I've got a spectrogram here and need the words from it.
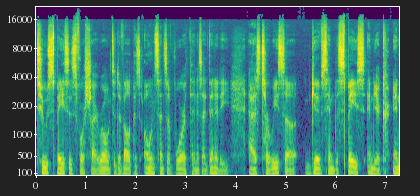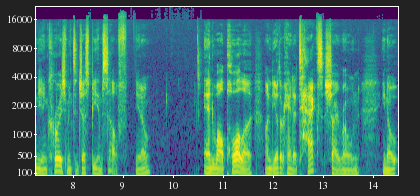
two spaces for Chiron to develop his own sense of worth and his identity, as Teresa gives him the space and the, and the encouragement to just be himself, you know? And while Paula, on the other hand, attacks Chiron you know,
